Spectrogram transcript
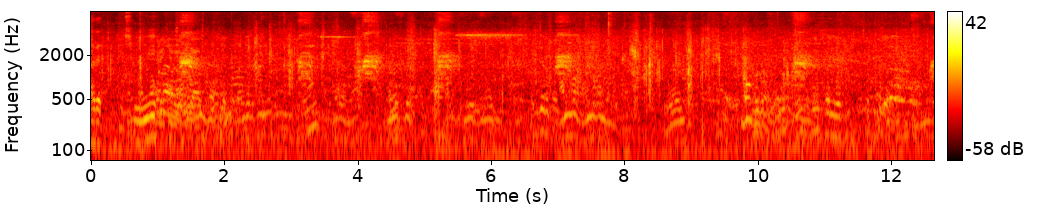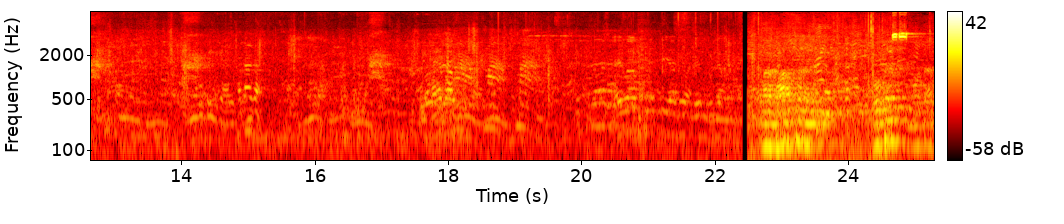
అదే మన రాష్ట్రాన్ని ఓపెన్ మోటార్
